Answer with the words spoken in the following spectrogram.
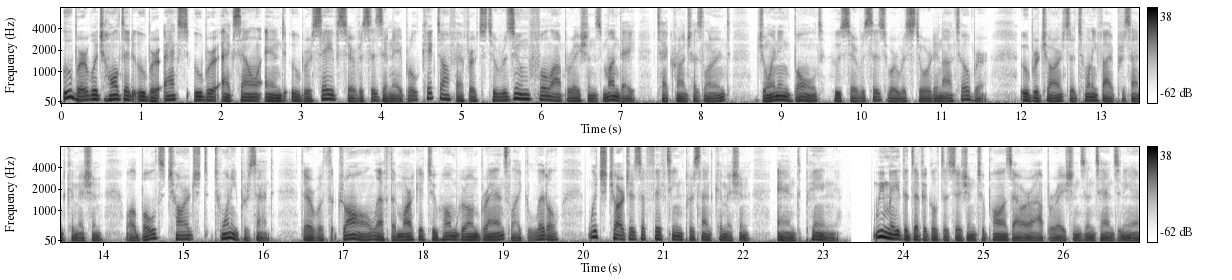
Uber, which halted Uber X, Uber XL, and Uber Save services in April, kicked off efforts to resume full operations Monday, TechCrunch has learned, joining Bolt, whose services were restored in October. Uber charged a 25% commission, while Bolt charged 20%. Their withdrawal left the market to homegrown brands like Little, which charges a 15% commission, and Ping. We made the difficult decision to pause our operations in Tanzania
